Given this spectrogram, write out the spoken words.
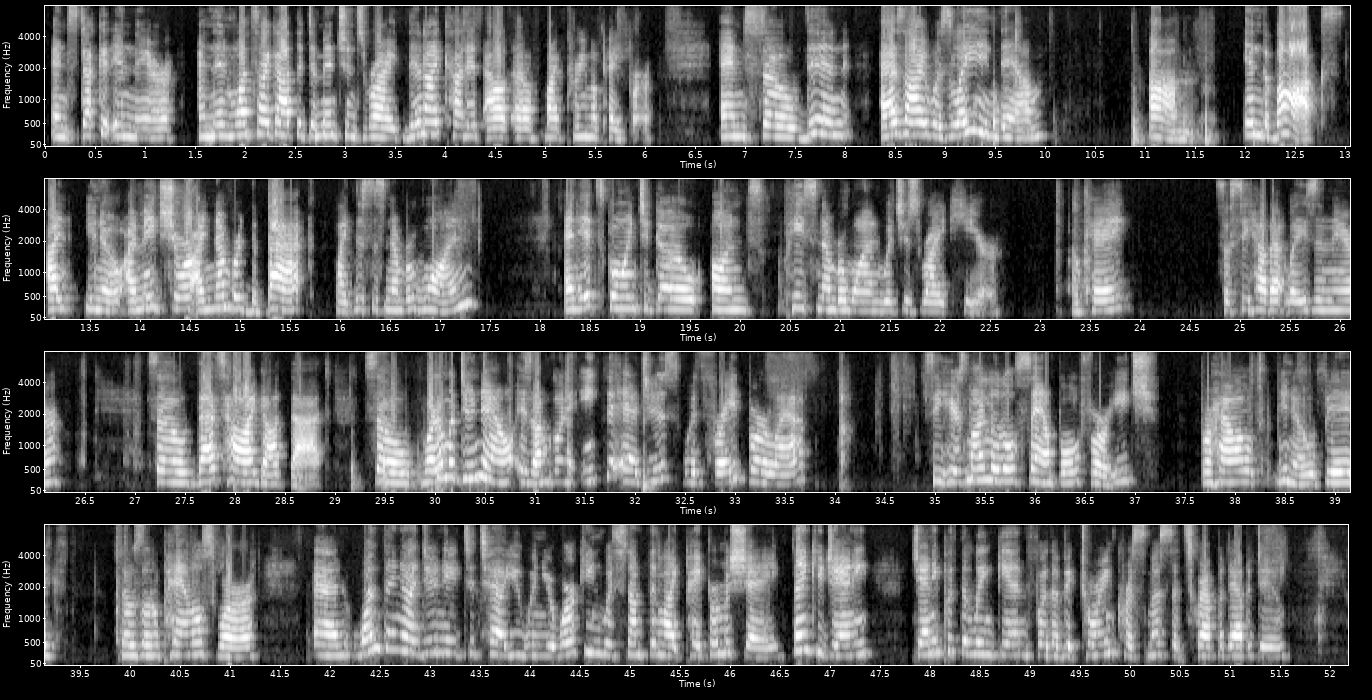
and stuck it in there. And then once I got the dimensions right, then I cut it out of my Prima paper. And so then as I was laying them um, in the box, I, you know, I made sure I numbered the back, like this is number one, and it's going to go on piece number one, which is right here. Okay? So see how that lays in there? So that's how I got that. So what I'm going to do now is I'm going to ink the edges with frayed burlap. See, here's my little sample for each, for how, you know, big those little panels were. And one thing I do need to tell you when you're working with something like paper mache, thank you, Janny. Janny put the link in for the Victorian Christmas at Scrap-a-Dab-a-Doo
